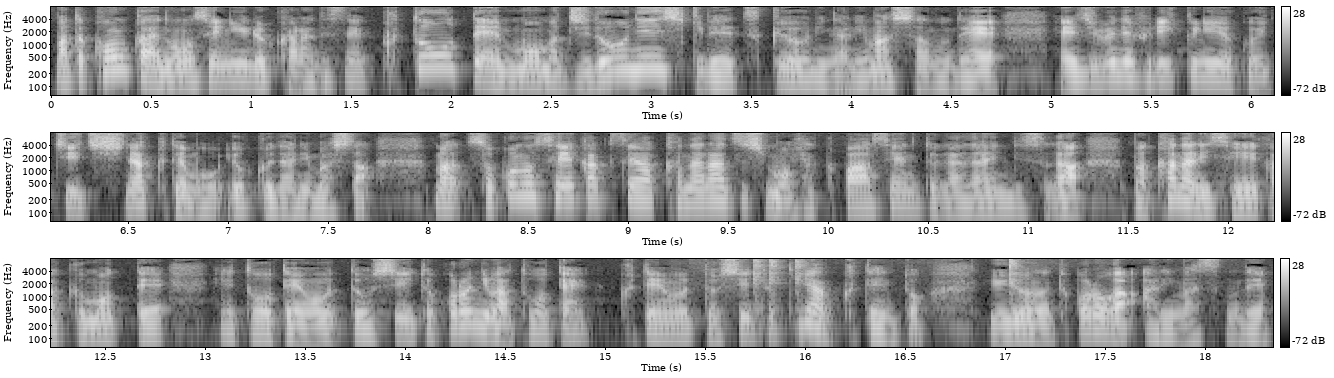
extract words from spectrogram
また今回の音声入力からですね、句読点もまあ自動認識でつくようになりましたので、えー自分でフリック入力をいちいちしなくても良くなりました。まあそこの正確性は必ずしも100%ではないんですが、まあかなり正確持って、えー当点を打ってほしいところには当点、句点を打ってほしい時には句点というようなところがありますので、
